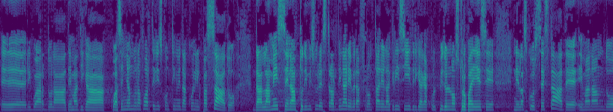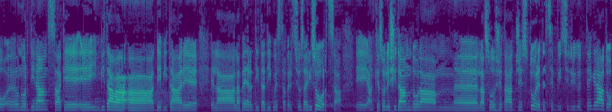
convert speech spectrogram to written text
eh, riguardo la tematica acqua, segnando una forte discontinuità con il passato, dalla messa in atto di misure straordinarie per affrontare la crisi idrica che ha colpito il nostro Paese nella scorsa estate, emanando eh, un'ordinanza che eh, invitava ad evitare la, la, perdita di questa preziosa risorsa, e anche sollecitando la, mh, mm, eh, la società gestore del servizio idrico integrato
